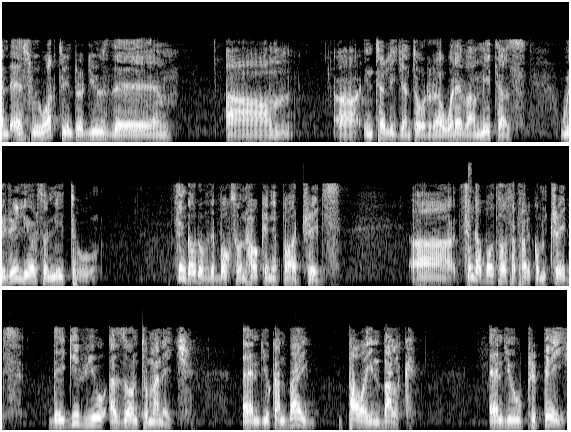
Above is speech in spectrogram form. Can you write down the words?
And as we work to introduce the um, uh, intelligent or whatever meters, we really also need to think out of the box on how Kenya Power trades. Uh, think about how Safaricom trades. They give you a zone to manage, and you can buy power in bulk, and you prepay.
